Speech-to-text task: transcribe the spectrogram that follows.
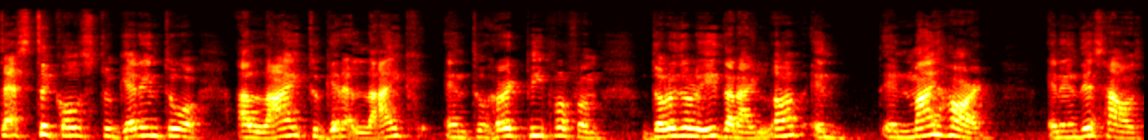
testicles to get into a, a lie, to get a like, and to hurt people from WWE that I love? In, in my heart and in this house,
